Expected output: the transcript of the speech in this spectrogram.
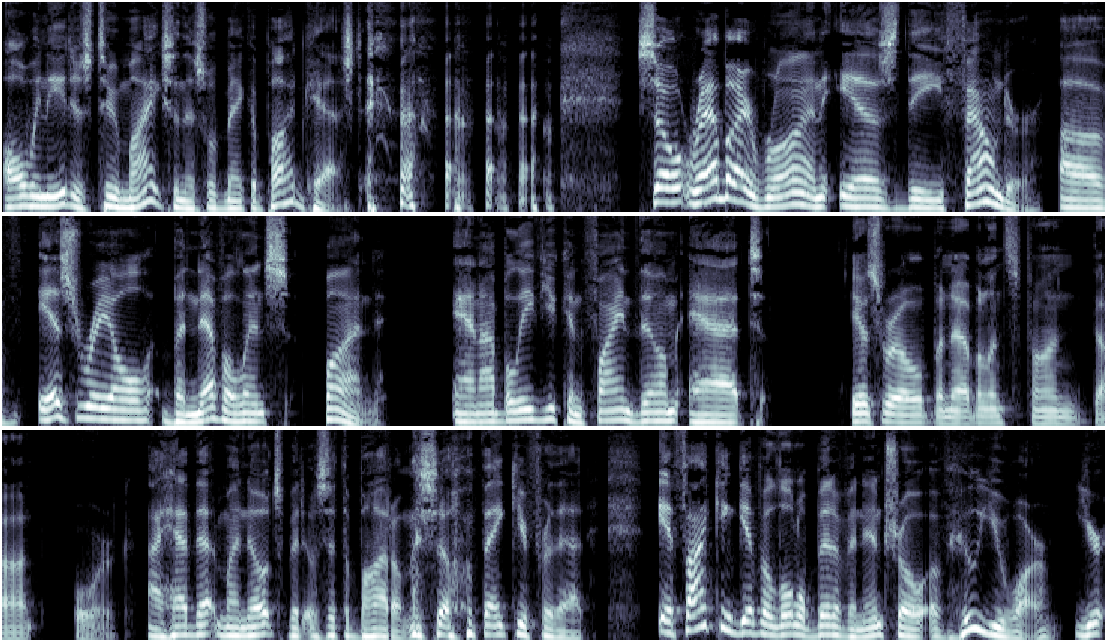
"All we need is two mics, and this would make a podcast." so, Rabbi Ron is the founder of Israel Benevolence Fund, and I believe you can find them at IsraelBenevolenceFund.org. I had that in my notes, but it was at the bottom. So thank you for that. If I can give a little bit of an intro of who you are, you're,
